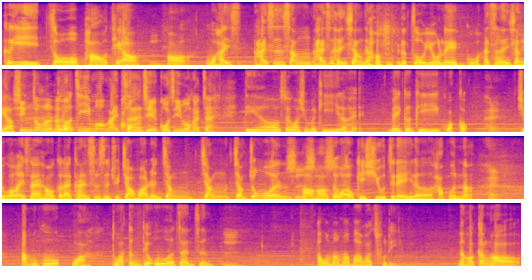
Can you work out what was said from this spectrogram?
可以走跑跳，嗯，哦，我还是还是上，还是很想要那个周游列国，还是很想要心中的那个国际梦还在，空姐国际梦还在。对哦，所以我想要去了嘿，每个去外国，嘿，想讲会使哈，过来看是不是去教华人讲讲讲中文，好好，所以我有去修这个迄个学分呐。嘿，啊，不过我都要等到乌俄战争，嗯。啊，我妈妈不要我处理，然后刚好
